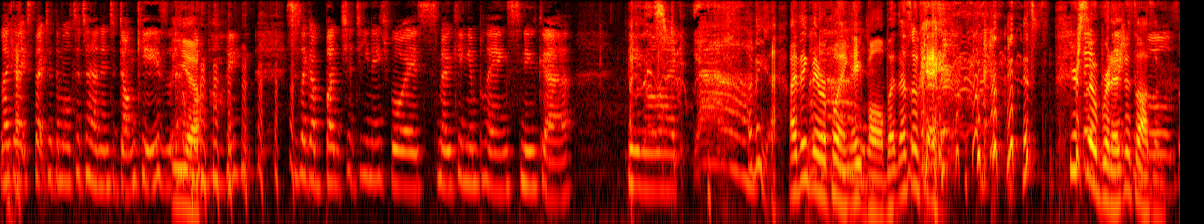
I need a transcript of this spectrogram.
Like I expected them all to turn into donkeys at Yeah. one point. it's just like a bunch of teenage boys smoking and playing snooker, being all like, yeah I "Yeah." think I think My they were playing eight ball, but that's okay. it's, you're so Big British. It's awesome. balls,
